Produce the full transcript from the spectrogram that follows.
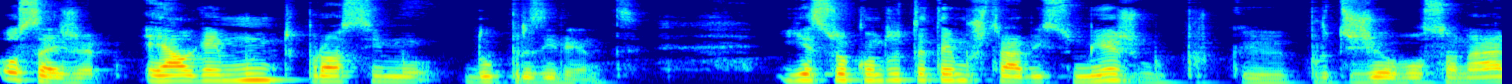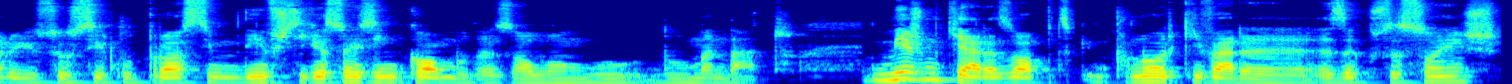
Ou seja, é alguém muito próximo do Presidente. E a sua conduta tem mostrado isso mesmo, porque protegeu Bolsonaro e o seu círculo próximo de investigações incómodas ao longo do mandato. Mesmo que Aras opte por não arquivar as acusações,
